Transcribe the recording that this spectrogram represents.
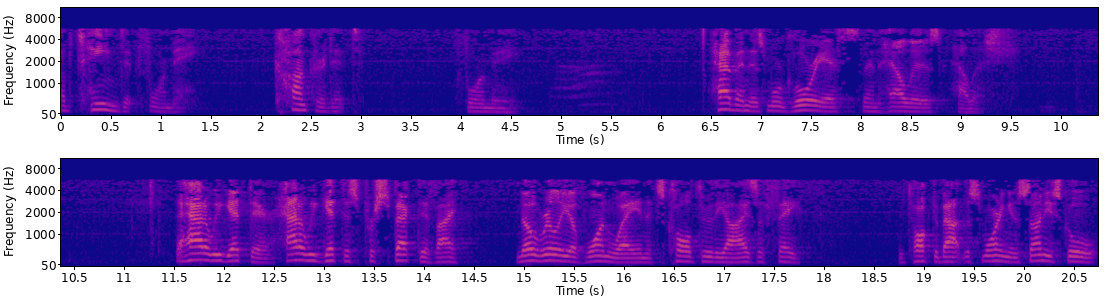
obtained it for me, conquered it for me. Heaven is more glorious than hell is hellish. Now, how do we get there? How do we get this perspective? I know really of one way, and it's called through the eyes of faith. We talked about this morning in Sunday school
